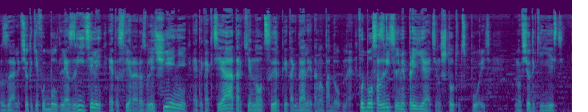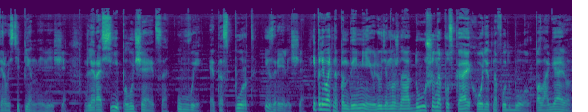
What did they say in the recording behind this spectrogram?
зале. Все-таки футбол для зрителей – это сфера развлечений, это как театр, кино, цирк и так далее и тому подобное. Футбол со зрителями приятен, что тут спорить но все-таки есть первостепенные вещи. Для России получается, увы, это спорт и зрелище. И плевать на пандемию, людям нужна отдушина, пускай ходят на футбол. Полагаю,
